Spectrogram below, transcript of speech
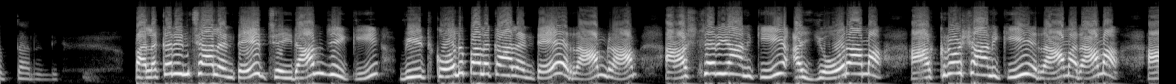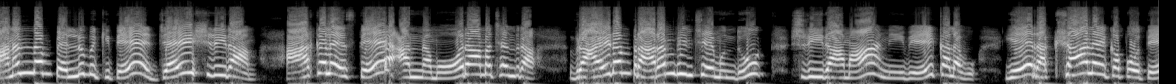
చెప్తానండి. పలకరించాలంటే జైరామ్జీకి వీట్కోలు పలకాలంటే రామ్ రామ్ ఆశ్చర్యానికి అయ్యో రామ ఆక్రోశానికి రామ రామ ఆనందం పెళ్ళుబికితే జై శ్రీరామ్ ఆకలేస్తే అన్నమో రామచంద్ర వ్రాయడం ప్రారంభించే ముందు శ్రీరామ నీవే కలవు. ఏ రక్ష లేకపోతే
